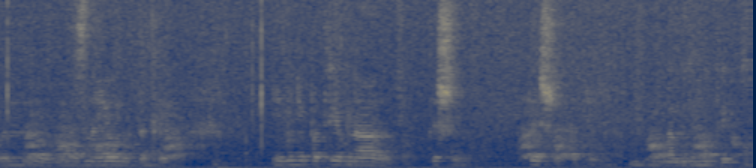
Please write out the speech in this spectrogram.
ну, незнайомих таких. І мені потрібна тишина. Тиша потрібна. Ми будемо тихо.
